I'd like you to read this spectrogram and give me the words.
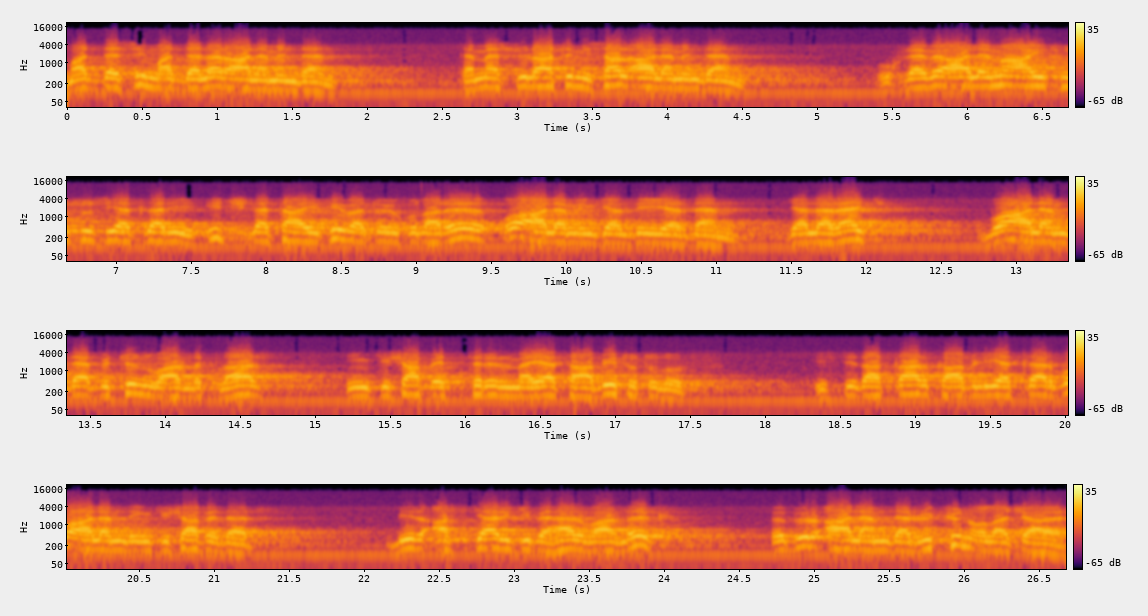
maddesi maddeler aleminden, temessülatı misal aleminden, uhrevi aleme ait hususiyetleri, iç letaifi ve duyguları o alemin geldiği yerden gelerek bu alemde bütün varlıklar inkişaf ettirilmeye tabi tutulur. İstidatlar, kabiliyetler bu alemde inkişaf eder. Bir asker gibi her varlık öbür alemde rükün olacağı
